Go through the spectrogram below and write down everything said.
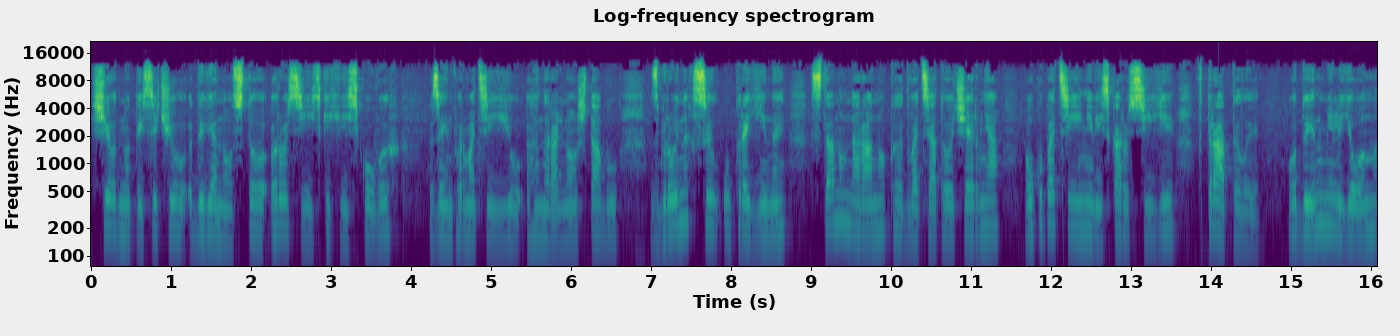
ще 1090 російських військових. За інформацією Генерального штабу Збройних сил України, станом на ранок 20 червня окупаційні війська Росії втратили 1 мільйон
